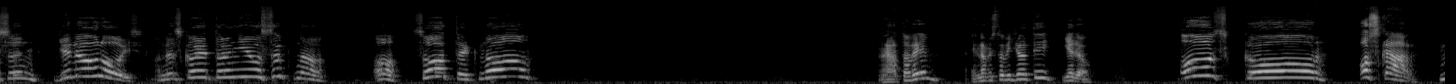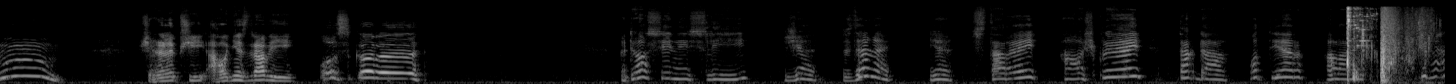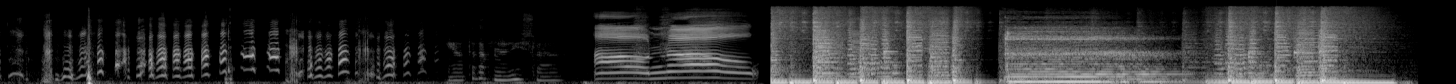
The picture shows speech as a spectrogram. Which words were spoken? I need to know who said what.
Speaker 1: jsem děda Alois a dneska je 1. srpna. A svátek no.
Speaker 2: No já to vím. Jenom bys to viděl ty, jedo.
Speaker 1: Oskar!
Speaker 2: Oskar!
Speaker 1: Hmm,
Speaker 2: Vše nejlepší a hodně zdraví.
Speaker 1: Oskare!
Speaker 3: Kdo si myslí, že Zdenek je starý a ošklivý, tak dá oděr a like.
Speaker 4: Oh no!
